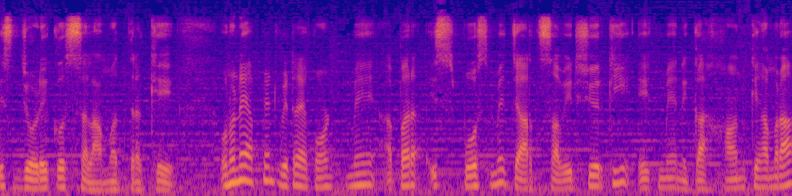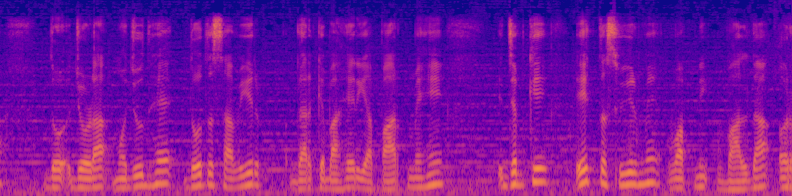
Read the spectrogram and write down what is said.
इस जोड़े को सलामत रखे। उन्होंने अपने ट्विटर अकाउंट में, पर इस पोस्ट में चार तस्वीर शेयर की। एक में निकाह खान के हमरा, दो जोड़ा मौजूद है। दो तस्वीर घर के बाहर या पार्क में हैं, जबकि एक तस्वीर में वह अपनी वालदा और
